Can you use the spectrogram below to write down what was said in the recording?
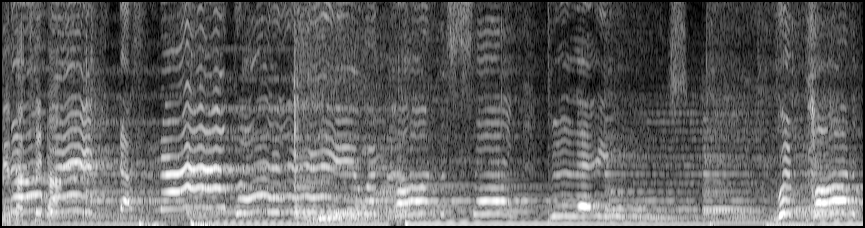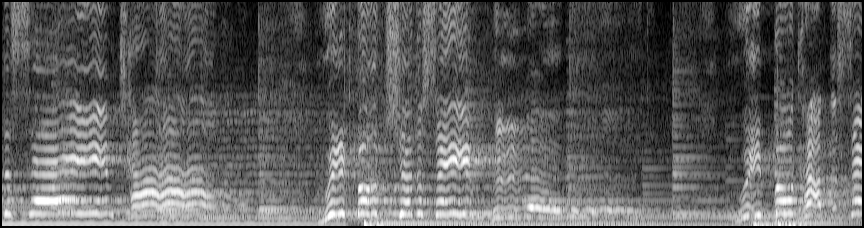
esta chica. That's. We're the same place. We're part of the same time. We both share the same blood. We both have the same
